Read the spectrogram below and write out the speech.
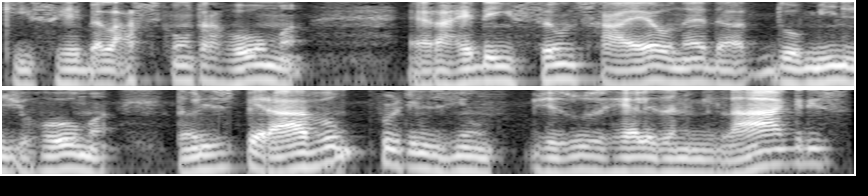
que se rebelasse contra Roma. Era a redenção de Israel, né, da domínio de Roma. Então eles esperavam, porque eles viam Jesus realizando milagres,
